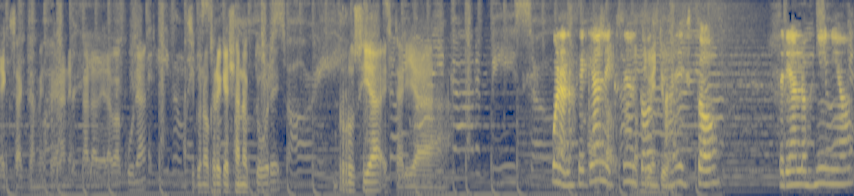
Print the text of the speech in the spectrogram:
exactamente, a gran escala de la vacuna. Así que uno cree que ya en octubre Rusia estaría Bueno, los que quedan Pasado, exentos 2021. a esto serían los niños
